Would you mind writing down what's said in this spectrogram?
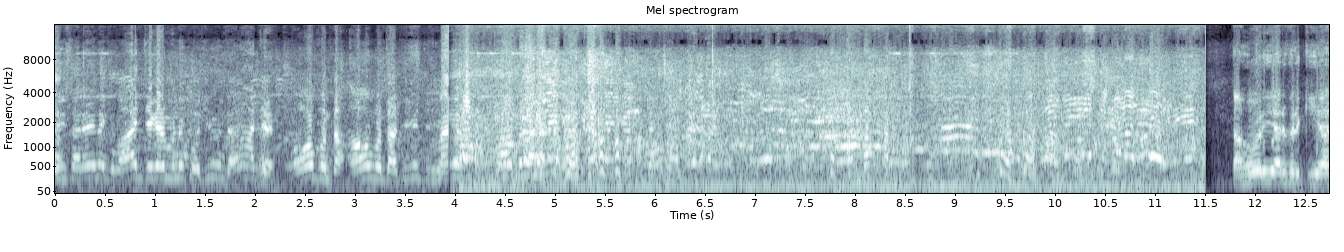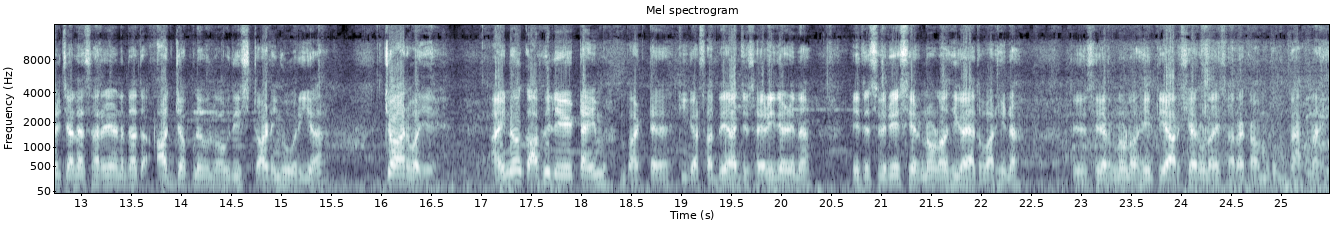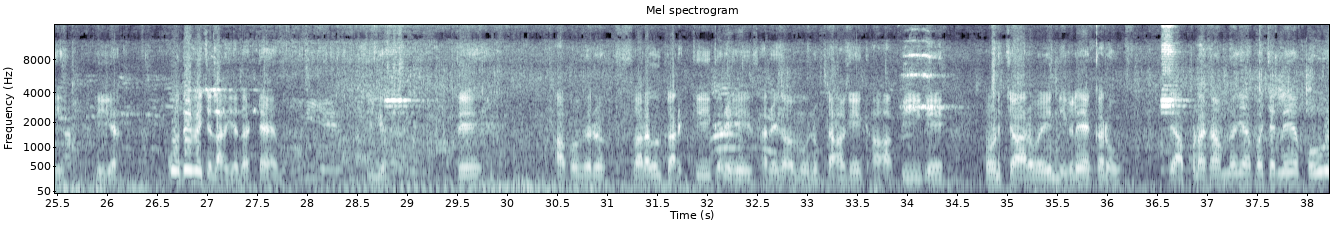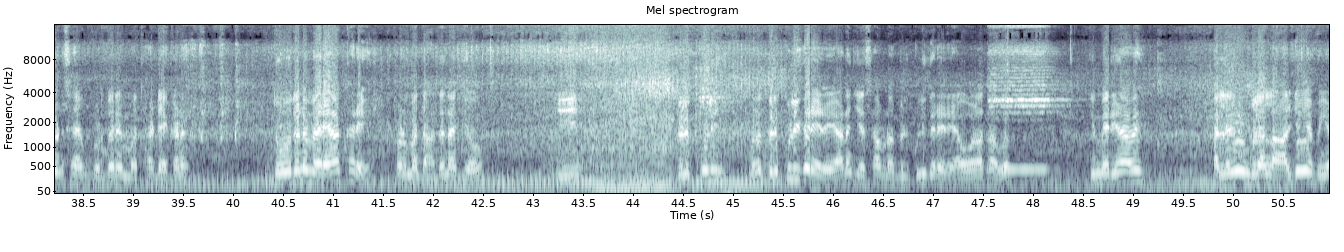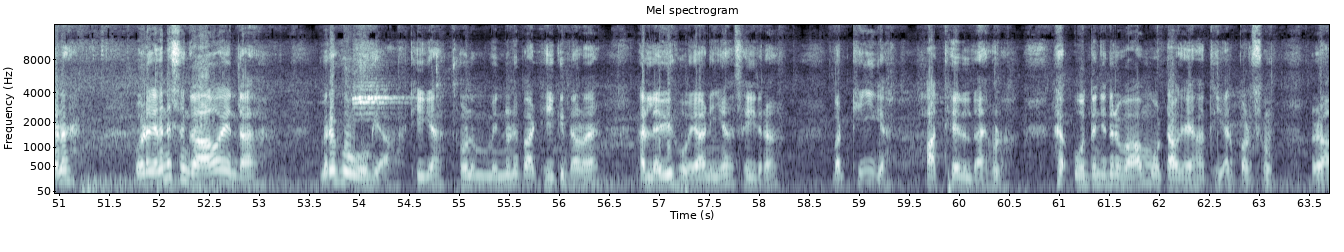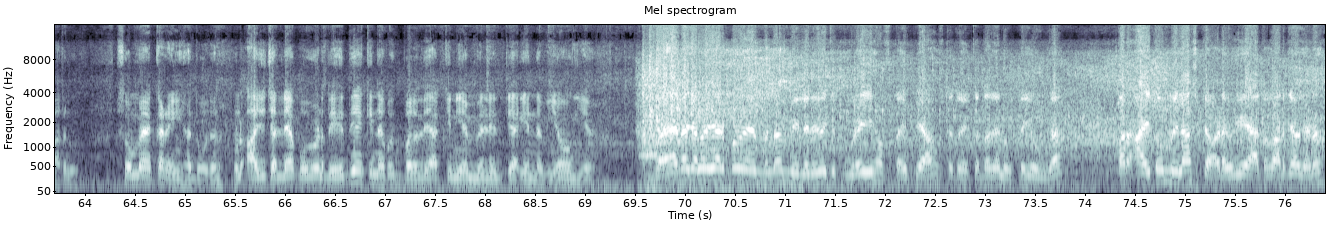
ਤੁਸੀਂ ਸਾਰੇ ਨੇ ਗਵਾਹ ਜੇਕਰ ਮੈਨੂੰ ਕੁਝ ਵੀ ਹੁੰਦਾ ਨਾ ਅੱਜ ਉਹ ਬੰਦਾ ਉਹ ਬੰਦਾ ਠੀਕ ਹੈ ਜੀ। ਮੈਂ ਆਪਣੇ ਤਾਂ ਹੋਰ ਯਾਰ ਫਿਰ ਕੀ ਹਾਲ ਚਾਲ ਹੈ ਸਾਰੇ ਜਣ ਦਾ? ਤਾਂ ਅੱਜ ਆਪਣੇ ਵਲੌਗ ਦੀ ਸਟਾਰਟਿੰਗ ਹੋ ਰਹੀ ਆ 4 ਵਜੇ। ਆਈ ਨੋ ਕਾਫੀ ਲੇਟ ਟਾਈਮ ਬਟ ਕੀ ਕਰ ਸਕਦੇ ਆ ਅੱਜ ਸਵੇਰੀ ਜਿਹੜੇ ਨਾ? ਇਹ ਤੇ ਸਵੇਰੇ ਸਿਰ ਨਹਾਉਣਾ ਸੀਗਾ ਐਤਵਾਰ ਸੀ ਨਾ। ਤੇ ਸਿਰ ਨਹਾਉਣਾ ਸੀ ਤਿਆਰ ਸ਼ਿਆਰ ਹੋਣਾ ਸੀ ਸਾਰਾ ਕੰਮ ਕੁਮ ਕਰਨਾ ਸੀ ਠੀਕ ਆ। ਉਹਦੇ ਵਿੱਚ ਲੱਗ ਜਾਂਦਾ ਟਾਈਮ ਠੀਕ ਹੈ ਤੇ ਆਪਾਂ ਫਿਰ ਸਾਰਾ ਕੁਝ ਕਰਕੇ ਘਰੇ ਸਾਰੇ ਕੰਮ ਨੂੰ ਨਿਪਟਾ ਕੇ, ਖਾ ਪੀ ਕੇ ਹੁਣ 4 ਵਜੇ ਨਿਕਲੇ ਆ ਘਰੋਂ। ਤੇ ਆਪਣਾ ਕੰਮ ਹੈ ਕਿ ਆਪਾਂ ਚੱਲੇ ਆ ਪਹੁੰਚਣ ਸਾਹਿਬ ਗੁਰਦੁਆਰੇ ਮੱਥਾ ਟੇਕਣ। ਦੋ ਦਿਨ ਮੈਂ ਰਿਹਾ ਘਰੇ, ਹੁਣ ਮੈਂ ਦੱਸ ਦੇਣਾ ਕਿਉਂ? ਕਿ ਬਿਲਕੁਲ ਹੀ, ਮਤਲਬ ਬਿਲਕੁਲ ਹੀ ਘਰੇ ਰਿਹਾ ਨਾ, ਜਿਸ ਹਿਸਾਬ ਨਾਲ ਬਿਲਕੁਲ ਹੀ ਘਰੇ ਰਿਹਾ ਉਹ ਵਾਲਾ ਹਿਸਾਬ ਕਿ ਮੇਰੇ ਨਾਲ ਵੀ ਥੱਲੇ ਵੀ ਉਂਗਲਾਂ ਲਾਲ ਜਿਹੀਆਂ ਪਈਆਂ ਨਾ, ਉਹਦਾ ਕਹਿੰਦੇ ਨੇ ਸੰਗਾ ਹੋ ਜਾਂਦਾ। ਮੇਰੇ ਹੋ ਗਿਆ, ਠੀਕ ਆ। ਹੁਣ ਮੈਨੂੰ ਨਹੀਂ ਪਤਾ ਠੀਕ ਕਿਦਾਂ ਹੋਣਾ ਹੱਲੇ ਵੀ ਹੋਇਆ ਨਹੀਂ ਆ ਸਹੀ ਤਰ੍ਹਾਂ ਬਟ ਠੀਕ ਆ। ਹੱਥ ਹਿਲਦਾ ਹੈ ਹੁਣ। ਉਦੋਂ ਜਦੋਂ ਵਾਹ ਮੋਟਾ ਹੋ ਗਿਆ ਹੱਥ ਯਾਰ ਪਰਸੋਂ ਰਾਤ ਨੂੰ। ਸੋ ਮੈਂ ਘਰੇ ਹੀ ਹਾਂ ਦੋ ਦਿਨ। ਹੁਣ ਅੱਜ ਚੱਲਿਆ ਪੋਵਣ ਦੇਖਦੇ ਆ ਕਿੰਨਾ ਕੋਈ ਬਦਲਿਆ, ਕਿੰਨੀਆਂ ਮੇਲੇ ਦੀਆਂ ਤਿਆਰੀਆਂ ਨਵੀਆਂ ਹੋ ਗਈਆਂ। ਵੈਸੇ ਤਾਂ ਚਲੋ ਯਾਰ ਭਾਵੇਂ ਮੰਨਾ ਮੇਲੇ ਦੇ ਵਿੱਚ ਪੂਰਾ ਹੀ ਹਫਤਾ ਹੀ ਪਿਆ ਹਫ਼ਤੇ ਤੋਂ ਇੱਕ ਅੱਧਾ ਦਿਨ ਉੱਤੇ ਹੀ ਹੋਊਗਾ। ਪਰ ਅੱਜ ਤੋਂ ਮੇਲਾ ਸਟਾਰਟ ਹੋ ਗਿਆ, ਐਤਵਾਰ ਜਾ ਹੋ ਗਿਆ ਨਾ,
